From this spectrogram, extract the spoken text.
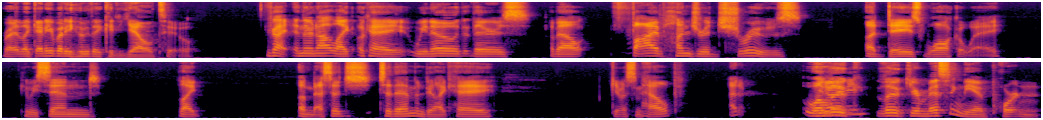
Right, like anybody who they could yell to. Right, and they're not like, okay, we know that there's about 500 shrews a day's walk away. Can we send like a message to them and be like, "Hey, give us some help"? I don't. Well, know what I Luke, mean? Luke, you're missing the important.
